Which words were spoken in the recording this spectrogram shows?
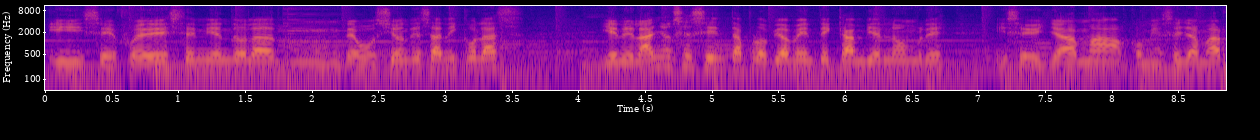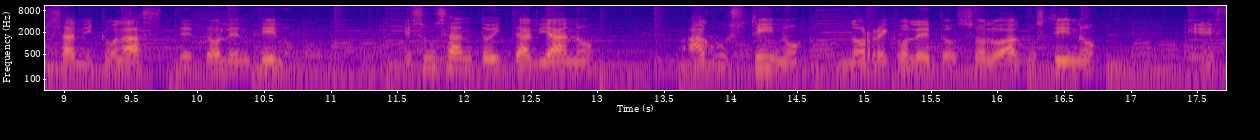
y se fue extendiendo la mm, devoción de San Nicolás y en el año 60 propiamente cambia el nombre y se llama, comienza a llamar San Nicolás de Tolentino. Es un santo italiano, agustino, no recoleto, solo agustino. Es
